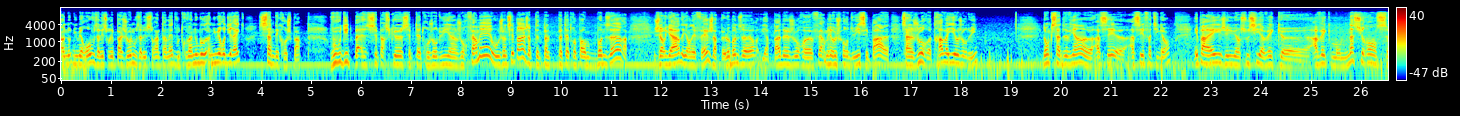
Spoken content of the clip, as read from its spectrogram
un autre numéro, vous allez sur les pages jaunes, vous allez sur internet, vous trouvez un, numéro, direct, ça ne décroche pas. Vous vous dites, bah, c'est parce que c'est peut-être aujourd'hui un jour fermé, ou je ne sais pas, j'ai peut-être pas, pas aux bonnes heures. Je regarde et en effet, j'appelle aux bonnes heures. Il n'y a pas de jour euh, fermé aujourd'hui, euh, c'est un jour travaillé aujourd'hui. Donc ça devient euh, assez, euh, assez fatigant. Et pareil, j'ai eu un souci avec, euh, avec mon assurance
